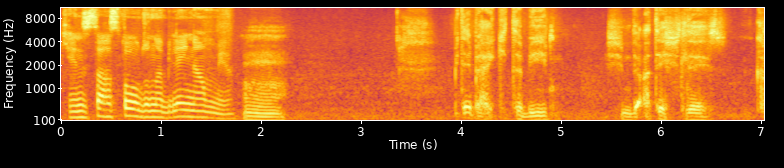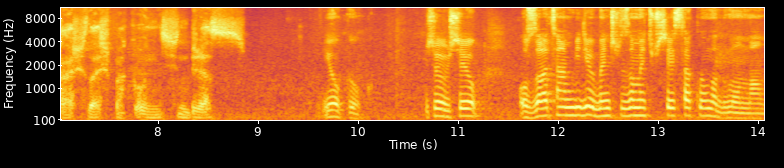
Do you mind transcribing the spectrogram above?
Kendisi hasta olduğuna bile inanmıyor. Bir de belki tabii şimdi ateşle karşılaşmak onun için biraz... Yok yok. Şöyle bir şey yok. O zaten biliyor. Ben hiçbir zaman hiçbir şey saklamadım ondan.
